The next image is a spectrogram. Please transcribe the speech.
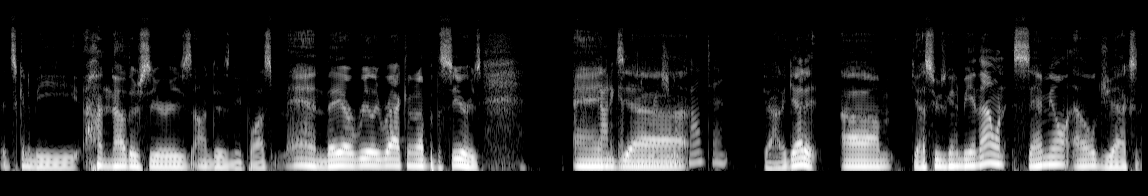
It's gonna be another series on Disney Plus. Man, they are really racking it up with the series, Gotta and get that original uh, content. gotta get it. Um, guess who's gonna be in that one? Samuel L. Jackson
